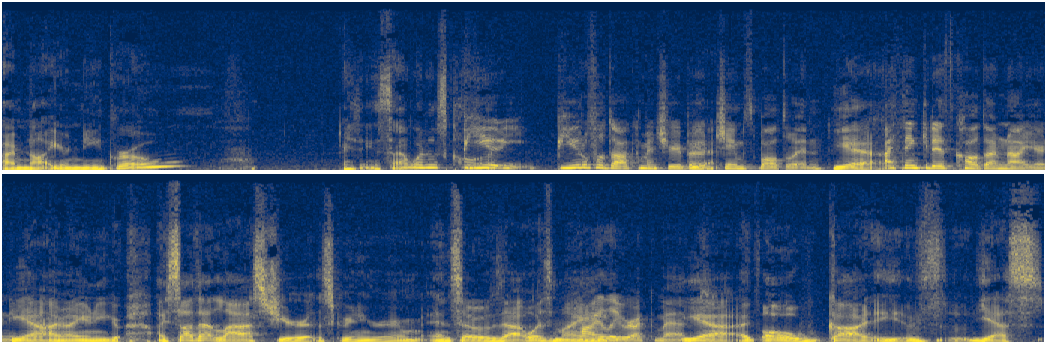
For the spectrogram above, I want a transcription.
I'm Not Your Negro. I think is that what it's called? Be- beautiful documentary about Yeah. James Baldwin. Yeah. I think it is called "I'm Not Your Negro." yeah, I'm Not Your Negro. I saw that last year at the screening room, and so that was my Highly recommend. Yeah. I- oh God. was- yes,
